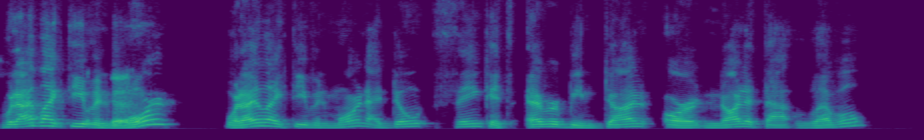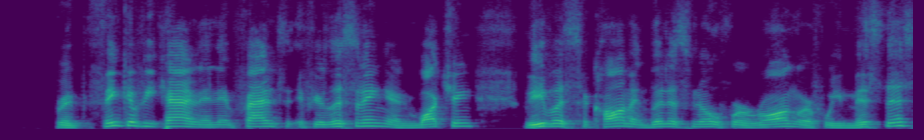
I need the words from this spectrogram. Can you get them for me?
What I liked even more, what I liked even more, and I don't think it's ever been done or not at that level. Right? Think if you can, and if fans, if you're listening and watching, leave us a comment. Let us know if we're wrong or if we missed this.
